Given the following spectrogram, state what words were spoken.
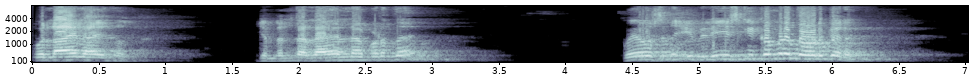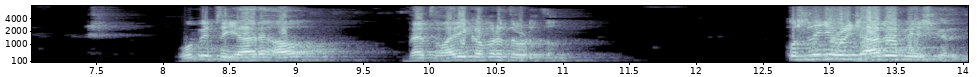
وہ لا الہ الا اللہ۔ جب بندہ لا اللہ پڑھتا ہے، وہ اس نے ابلیس کی کمر توڑ کے رکھ۔ وہ بھی تیار ہے، آؤ، میں تمہاری کمر توڑتا ہوں۔ اس نے یہ الجھاوے پیش کر دی۔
